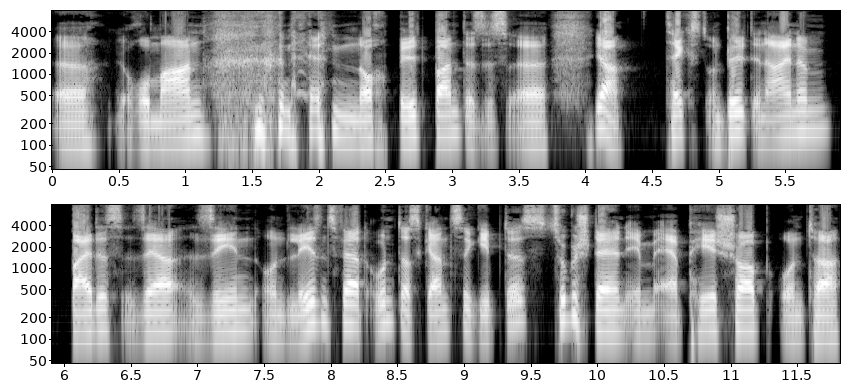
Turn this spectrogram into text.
äh, Roman nennen noch Bildband. Es ist äh, ja Text und Bild in einem. Beides sehr sehen- und lesenswert. Und das Ganze gibt es zu bestellen im RP-Shop unter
